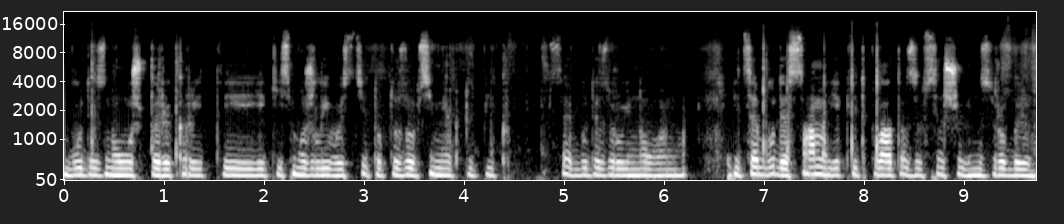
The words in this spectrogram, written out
буде знову ж перекрити якісь можливості, тобто зовсім як тупік. Все буде зруйновано. І це буде саме як відплата за все, що він зробив.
